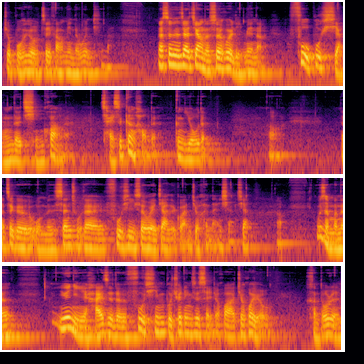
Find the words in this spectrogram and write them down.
就不会有这方面的问题嘛。那甚至在这样的社会里面呢，父不详的情况啊。才是更好的、更优的，啊，那这个我们身处在父系社会价值观就很难想象啊？为什么呢？因为你孩子的父亲不确定是谁的话，就会有很多人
